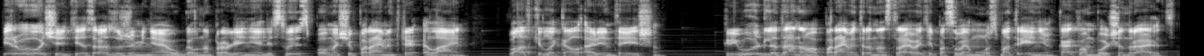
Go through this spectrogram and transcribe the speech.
В первую очередь я сразу же меняю угол направления листвы с помощью параметра Align в вкладке Local Orientation. Кривую для данного параметра настраивайте по своему усмотрению, как вам больше нравится.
